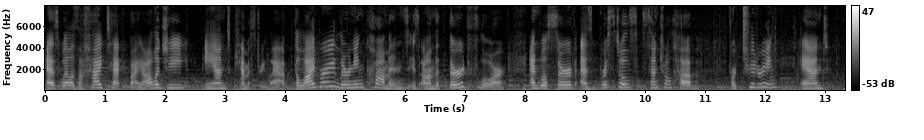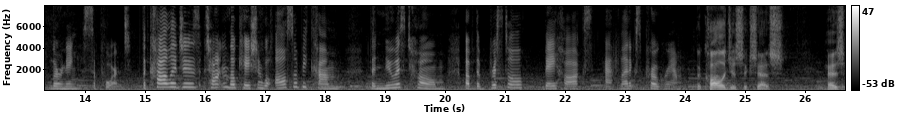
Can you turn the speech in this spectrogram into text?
as well as a high-tech biology and chemistry lab. The Library Learning Commons is on the third floor and will serve as Bristol's central hub for tutoring and learning support. The college's Taunton location will also become the newest home of the Bristol Bayhawks athletics program. The college's success has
